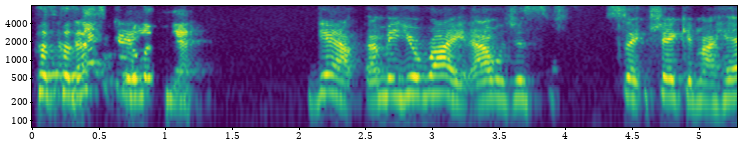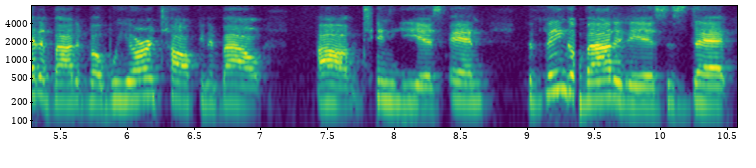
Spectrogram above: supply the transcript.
because because that's, that's what we're looking at. Yeah, I mean you're right. I was just shaking my head about it, but we are talking about um, ten years, and the thing about it is, is that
